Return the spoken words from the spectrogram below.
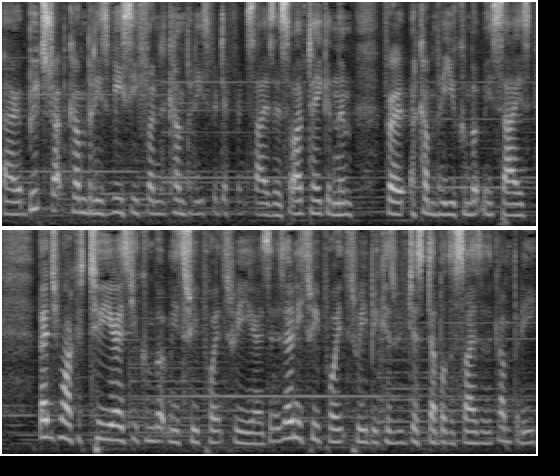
uh, bootstrap companies, VC funded companies for different sizes. So I've taken them for a company you can book me size. Benchmark is two years, you can book me 3.3 years, and it's only 3.3 because we've just doubled the size of the company.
